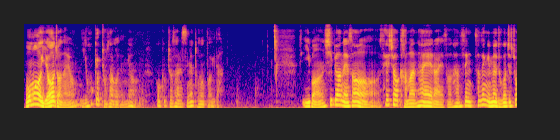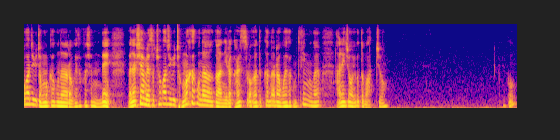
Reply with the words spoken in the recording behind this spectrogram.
뭐뭐 여잖아요. 이게 혹격 조사거든요. 혹격 조사를 쓰면 돈호법이다. 2번 시변에서 세셔 가만 하에라에서 선생, 선생님은 두 번째 초가집이 적막하구나라고 해석하셨는데 만약 시험에서 초가집이 적막하구나가 아니라 갈수록 가득하나라고 해석하면 틀린 건가요? 아니죠. 이것도 맞죠. 그리고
